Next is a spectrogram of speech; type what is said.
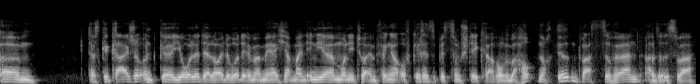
Ähm, das Gekreische und Gejohle der Leute wurde immer mehr. Ich habe meinen In-Ear-Monitorempfänger aufgerissen bis zum Stehkragen, um überhaupt noch irgendwas zu hören. Also es war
